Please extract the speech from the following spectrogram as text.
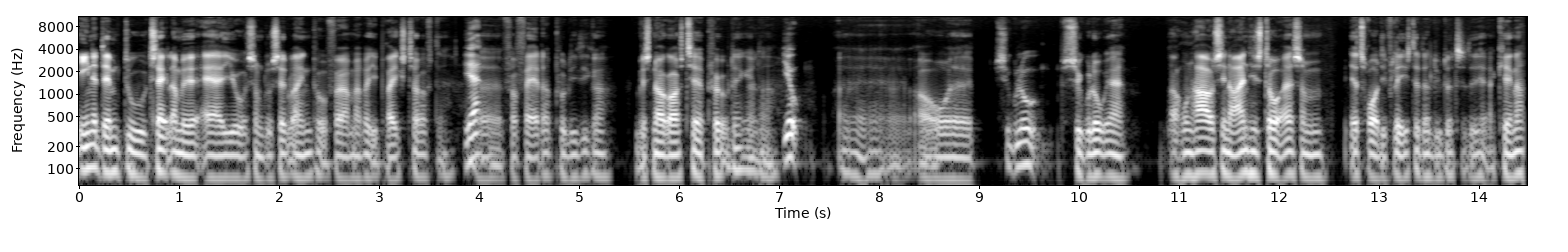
En af dem, du taler med, er jo, som du selv var inde på før, Marie Brikstofte, Ja. øh, forfatter, politiker, hvis nok også terapeut, ikke? Eller, Jo, øh, og øh, psykolog. psykolog, ja. Og hun har jo sin egen historie, som jeg tror, de fleste, der lytter til det her, kender.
